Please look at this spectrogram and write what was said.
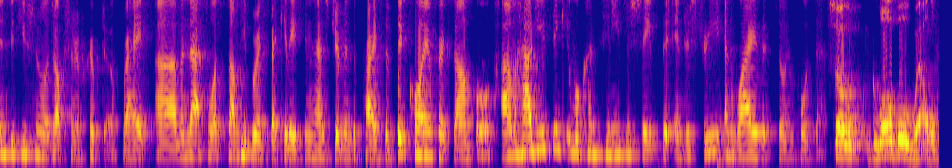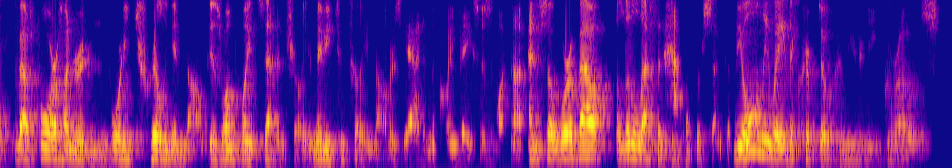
institutional adoption of crypto, right? Um, um, and that's what some people are speculating has driven the price of Bitcoin, for example. Um, how do you think it will continue to shape the industry and why is it so important? So, global wealth, about $440 trillion, is 1.7 trillion, maybe $2 trillion you add in the Coinbases and whatnot. And so, we're about a little less than half a percent. The only way the crypto community grows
